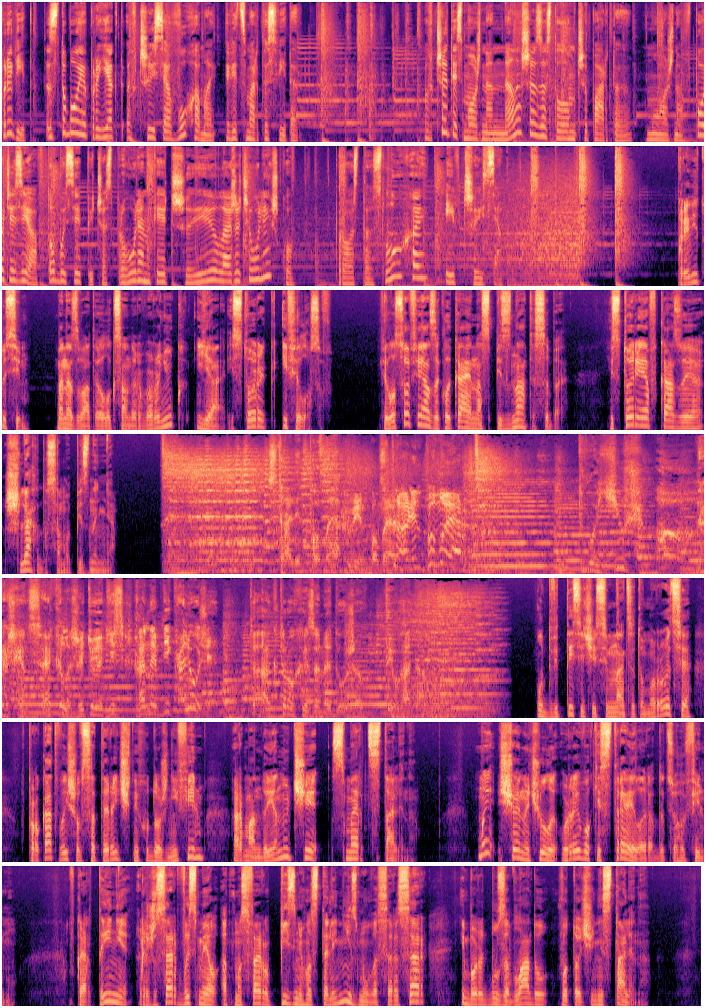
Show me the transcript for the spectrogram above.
Привіт! З тобою проєкт Вчися вухами від смертосвіти. Вчитись можна не лише за столом чи партою, можна в потязі, автобусі, під час прогулянки чи лежачи у ліжку. Просто слухай і вчися. Привіт усім! Мене звати Олександр Воронюк, я історик і філософ. Філософія закликає нас пізнати себе. Історія вказує шлях до самопізнання. Сталін помер. Він помер. Сталін помер! Твою ж. Наш генсек лежить у якійсь ганебній калюжі. Так, трохи занедужав. Ти вгадав. У 2017 році в прокат вийшов сатиричний художній фільм Армандо Януччі Смерть Сталіна. Ми щойно чули уривок із трейлера до цього фільму. В картині режисер висміяв атмосферу пізнього сталінізму в СРСР і боротьбу за владу в оточенні Сталіна.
